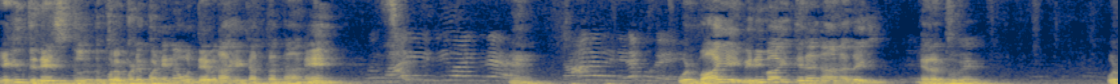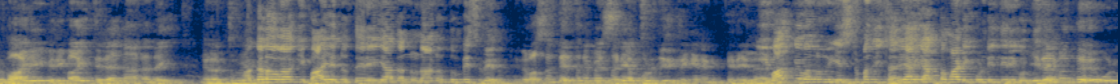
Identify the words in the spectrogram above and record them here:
எகிப்து தேசத்திலிருந்து புறப்பட பண்ணின உன் தேவனாகிய கர்த்தர் நானே ம். உன் வாயை விரிவாய் திற நான் அதை நிரப்புவேன் உன் வாயை விரிவாய் திற நான் அதை நிரப்புவேன் ಅಗಲವಾಗಿ ಬಾಯನ್ನು ತೆರೆಯ ಅದನ್ನು ನಾನು ತುಂಬಿಸುವೆನು இந்த வசனத்தை எத்தனை பேர் சரியா புரிஞ்சிருக்கிறீங்கன்னு எனக்கு தெரியல ಈ ವಾಕ್ಯವನ್ನು ಎಷ್ಟು ಮಂದಿ ಸರಿಯಾಗಿ ಅರ್ಥ ಮಾಡಿಕೊಂಡಿದ್ದೀರಿ ಗೊತ್ತಿದೆ இதை வந்து ஒரு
